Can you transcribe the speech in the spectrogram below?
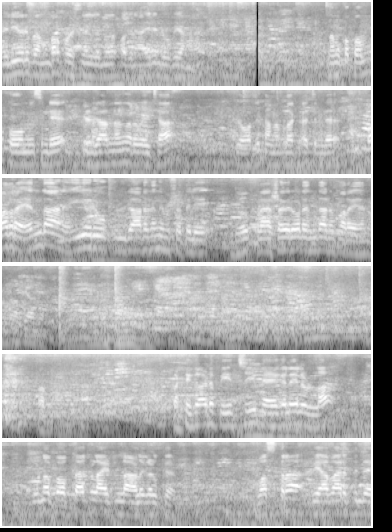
വലിയൊരു ബെമ്പർ പേഴ്സ് നൽകുന്നത് പതിനായിരം രൂപയാണ്. നമുക്കൊപ്പം ഹോമീസിന്റെ ഉദ്ഘാടനം നിർവഹിച്ച ജോർജ് കണ്ണമ്പ്ളക്കച്ചന്റെ ഫാദർ എന്താണ് ഈ ഒരു ഉദ്ഘാടന നിമിഷത്തിൽ പ്രേക്ഷകരോട് എന്താണ് പറയാനുള്ളത്? പട്ടിക്കാട് പീച്ചി മേഖലയിലുള്ള ഗുണഭോക്താക്കളായിട്ടുള്ള ആളുകൾക്ക് വസ്ത്ര വ്യാപാരത്തിന്റെ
